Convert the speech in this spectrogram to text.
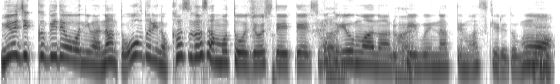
ミュージックビデオにはなんとオードリーの春日さんも登場していてすごくユーモアのあるはい。PV になってますけれども、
